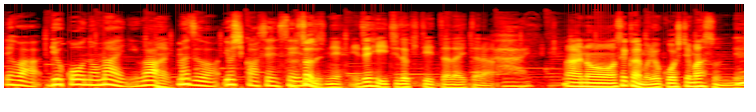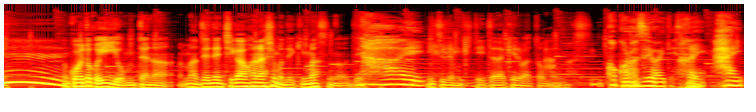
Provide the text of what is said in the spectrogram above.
では旅行の前には、はい。まずは吉川先生に。そうですね。ぜひ一度来ていただいたら、はい。まあ、あの世界も旅行してますんで、うんこういうとこいいよみたいな、まあ、全然違う話もできますので、はいいつでも来ていただければと思います。心強いですね。はい。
